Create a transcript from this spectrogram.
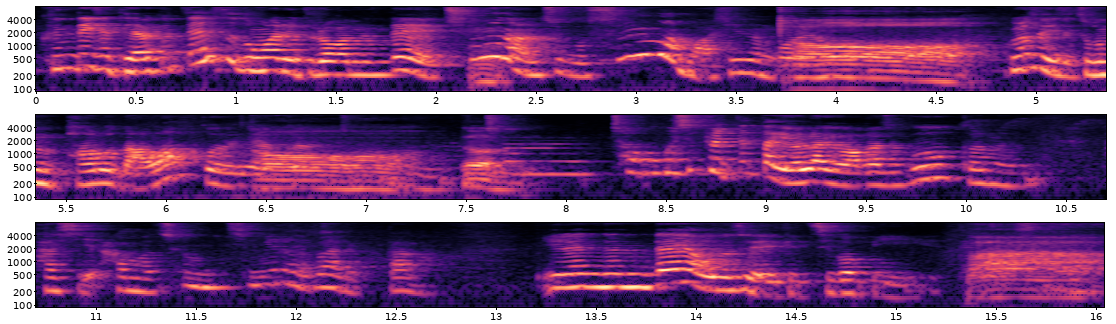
근데 이제 대학교 댄스 동아리 들어갔는데 춤은 안 추고 술만 마시는 거예요. 어, 그래서 이제 저는 바로 나왔거든요 약간 어, 좀, 춤 춰보고 싶을 때 딱 연락이 와가지고 그러면 다시 한번 춤 취미로 해봐야겠다. 이랬는데 어느새 이렇게 직업이 되었습니다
